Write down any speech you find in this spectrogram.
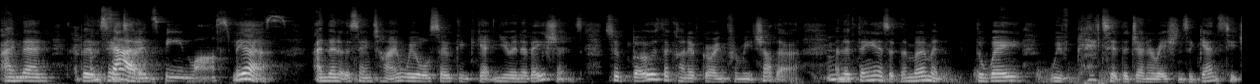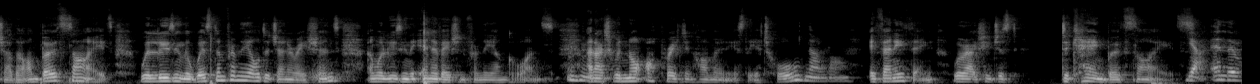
And then, but at I'm the same sad time, it's being lost. But yeah. yes. And then at the same time, we also can get new innovations. So both are kind of growing from each other. And the mm-hmm. thing is, at the moment, the way we've pitted the generations against each other on both sides, we're losing the wisdom from the older generations and we're losing the innovation from the younger ones. Mm-hmm. And actually, we're not operating harmoniously at all. Not at all. If anything, we're actually just decaying both sides. Yeah, and the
